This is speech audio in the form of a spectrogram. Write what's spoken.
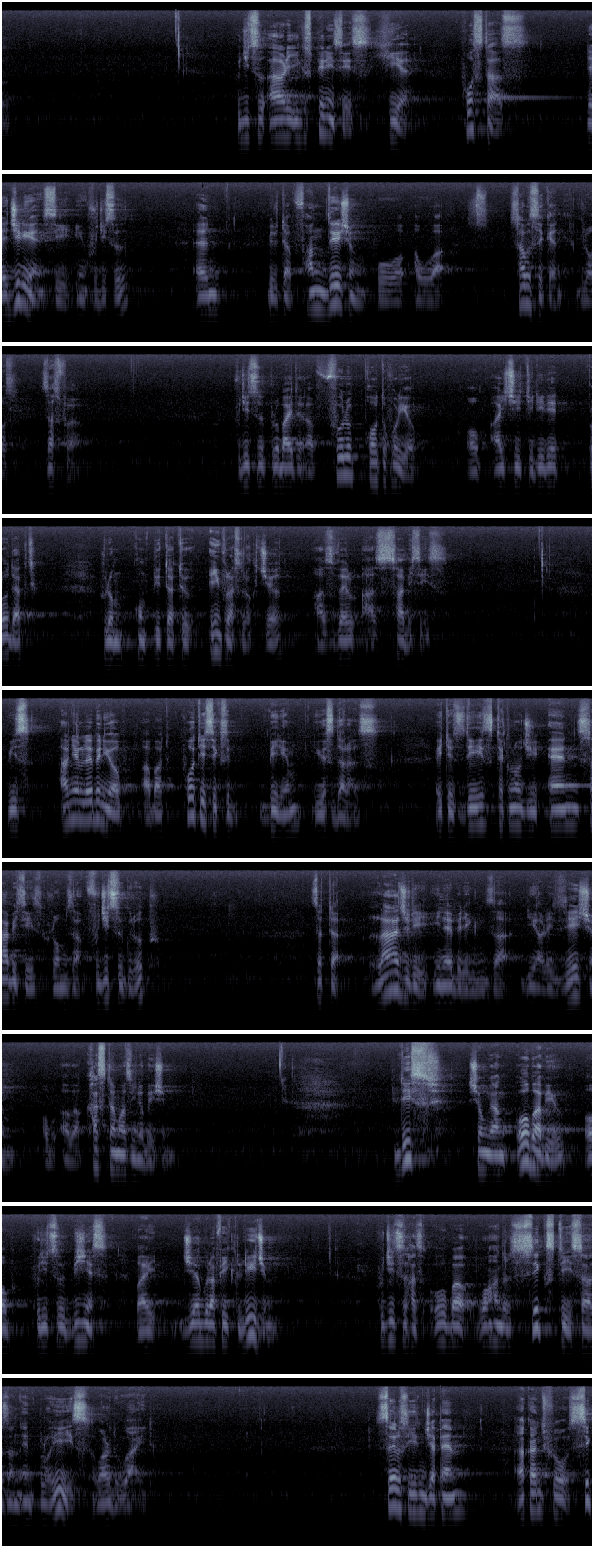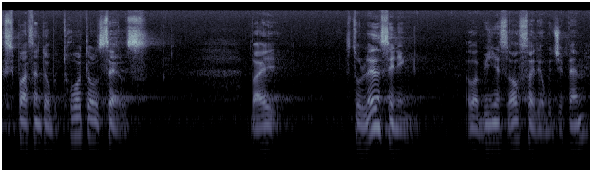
Fujitsu early experiences here fosters resiliency in Fujitsu and built a foundation for our subsequent growth thus far. Fujitsu provided a full portfolio of ICT-related products from computer to infrastructure as well as services. With annual revenue of about 46 billion US dollars, it is these technology and services from the Fujitsu Group that are largely enabling the realization of our customers' innovation. This shows an overview of Fujitsu business by geographic region. Fujitsu has over 160,000 employees worldwide. Sales in Japan account for 6% of total sales. By strengthening our business outside of Japan,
